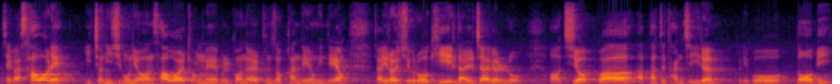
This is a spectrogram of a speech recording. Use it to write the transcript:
제가 4월에 2025년 4월 경매 물건을 분석한 내용인데요. 자, 이런 식으로 기일 날짜별로 어, 지역과 아파트 단지 이름 그리고 너비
